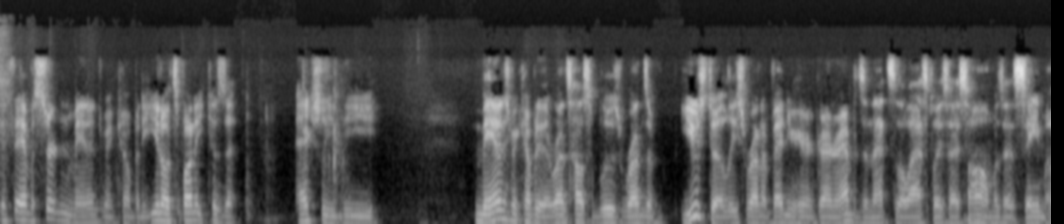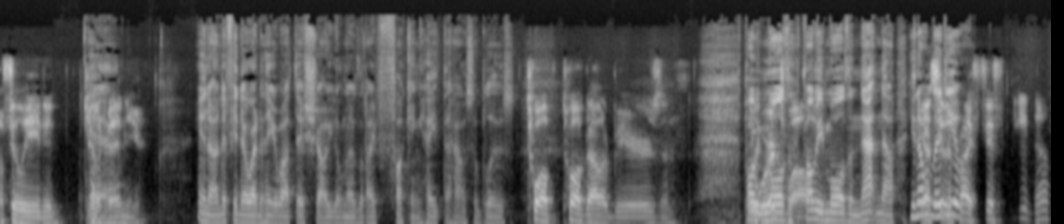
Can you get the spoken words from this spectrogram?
if they have a certain management company, you know, it's funny because actually the management company that runs House of Blues runs a used to at least run a venue here in Grand Rapids, and that's the last place I saw him was that same affiliated kind Yeah. of venue. You know, and if you know anything about this show, you'll know that I fucking hate the House of Blues. 12 dollar beers and Probably more than probably more than that now. You know, yeah, so Lydia probably fifteen now.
